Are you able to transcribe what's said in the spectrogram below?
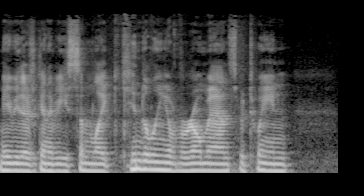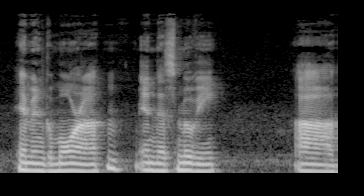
maybe there's going to be some like kindling of romance between him and Gamora in this movie. Uh,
